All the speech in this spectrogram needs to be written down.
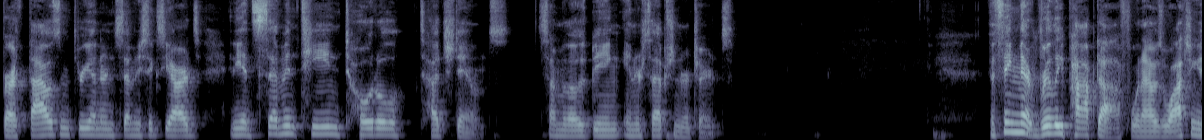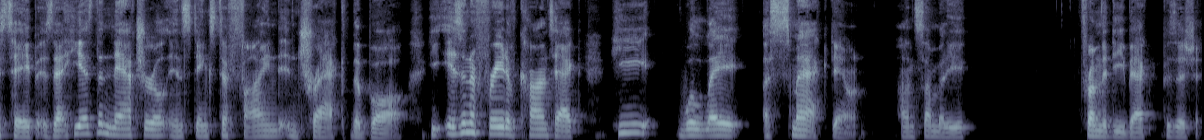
for 1,376 yards and he had 17 total touchdowns, some of those being interception returns. The thing that really popped off when I was watching his tape is that he has the natural instincts to find and track the ball. He isn't afraid of contact. He will lay a smack down on somebody from the D back position.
